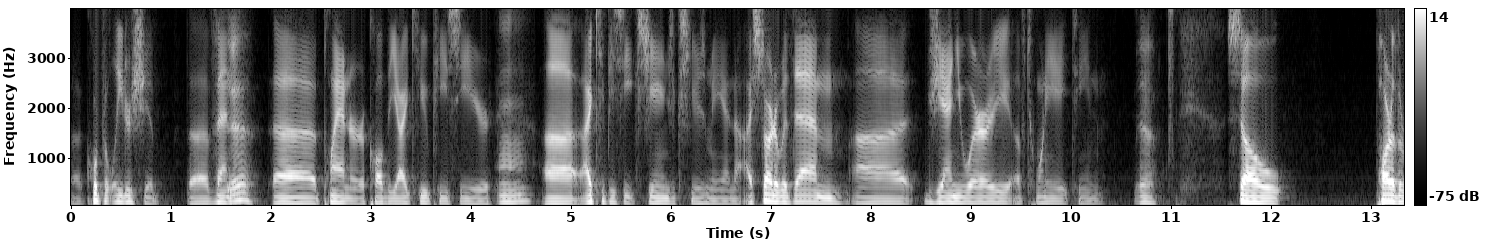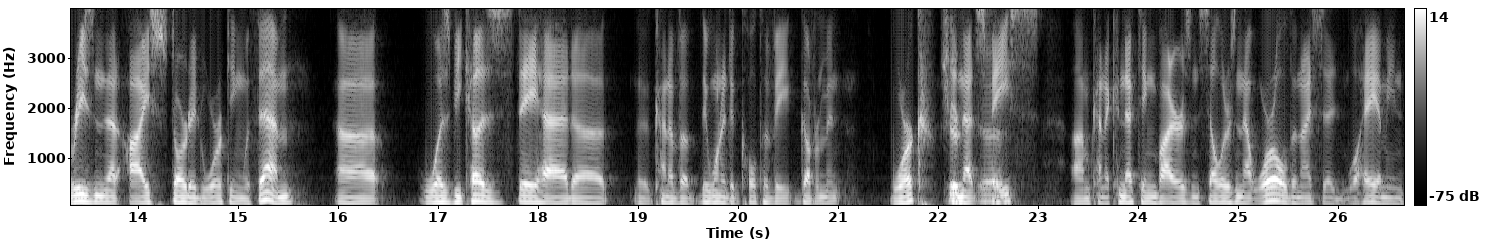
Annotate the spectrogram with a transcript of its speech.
uh corporate leadership uh, event Yeah. uh, planner called the IQPC or Mm-hmm. uh, IQPC Exchange, excuse me. And I started with them uh, January of 2018. yeah, So part of the reason that I started working with them uh, was because they had uh, the kind of a they wanted to cultivate government work Sure, in that yeah. space, um, kind of connecting buyers and sellers in that world. And I said, well, hey, I mean,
